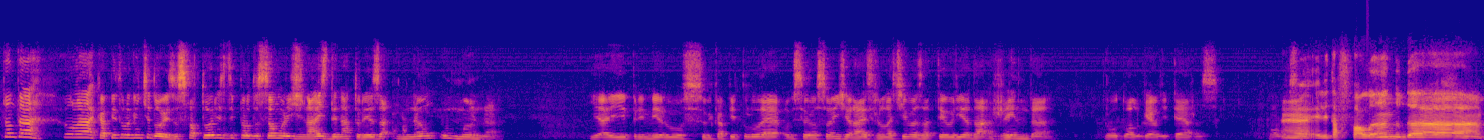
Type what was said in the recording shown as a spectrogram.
Então tá, vamos lá, capítulo 22. Os fatores de produção originais de natureza não humana. E aí, primeiro subcapítulo é observações gerais relativas à teoria da renda, ou do aluguel de terras. É, ele está falando da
